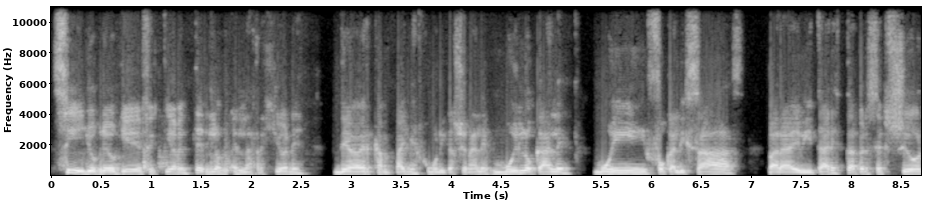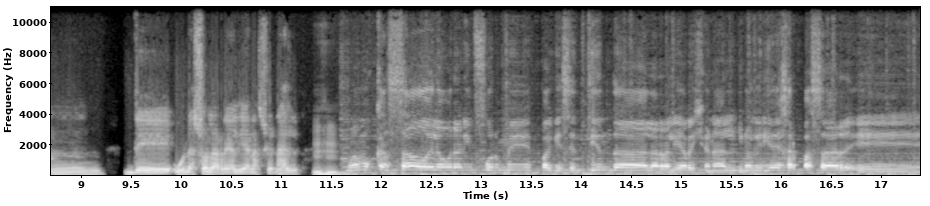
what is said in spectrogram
Sí, yo creo que efectivamente en, las regiones debe haber campañas comunicacionales muy locales, muy focalizadas para evitar esta percepción de una sola realidad nacional. Nos hemos cansado de elaborar informes para que se entienda la realidad regional y no quería dejar pasar eh,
